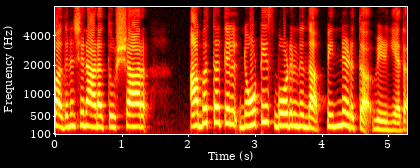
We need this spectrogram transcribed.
പതിനഞ്ചിനാണ് തുഷാർ അബദ്ധത്തിൽ നോട്ടീസ് ബോർഡിൽ നിന്ന് പിന്നെടുത്ത് വിഴുങ്ങിയത്.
